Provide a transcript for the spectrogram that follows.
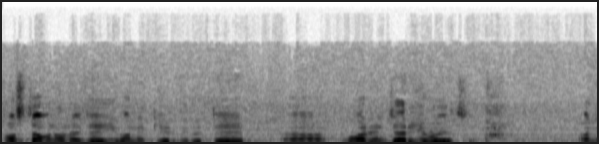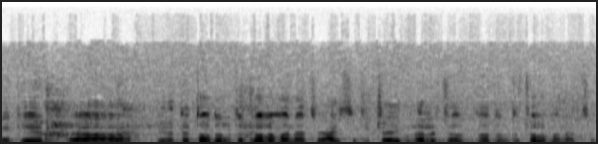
প্রস্তাবনা অনুযায়ী অনেকের বিরুদ্ধে ওয়ারেন্ট জারি হয়েছে। অনেকের বিরুদ্ধে তদন্ত চলমান আছে। আইসিটি ট্রাইব্যুনালে চল- তদন্ত চলমান আছে।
